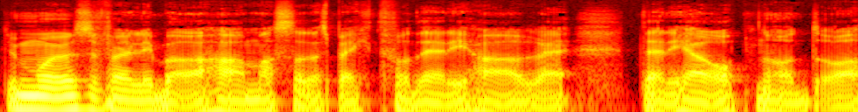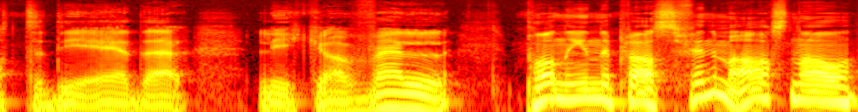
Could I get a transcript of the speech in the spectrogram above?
du må jo selvfølgelig bare ha masse respekt for det de har, det de har oppnådd, og at de er der likevel. På niendeplass finner vi Arsenal.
